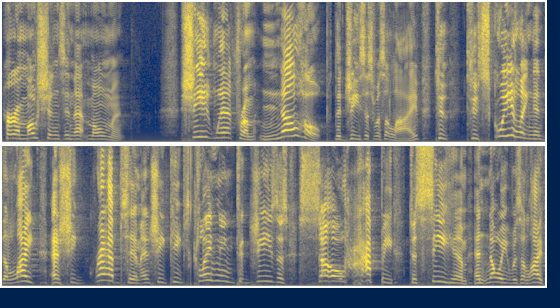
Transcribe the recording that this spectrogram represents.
her emotions in that moment. She went from no hope that Jesus was alive to, to squealing in delight as she grabs him and she keeps clinging to Jesus, so happy to see him and know he was alive,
